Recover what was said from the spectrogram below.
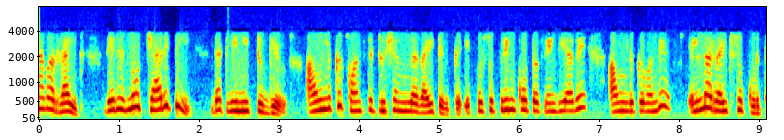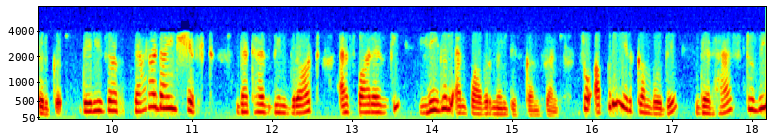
have a right there is no charity that we need to give அவங்களுக்கு கான்ஸ்டிடியூஷன்ல ரைட் இருக்கு. இப்போ சுப்ரீம் கோர்ட் ஆஃப் இந்தியாவே அவங்களுக்கு வந்து எல்லா ரைட்ஸும் கொடுத்துருக்கு. There is a paradigm shift that has been brought as far as the legal empowerment is concerned. So அப்படி இருக்கும்போது there has to be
